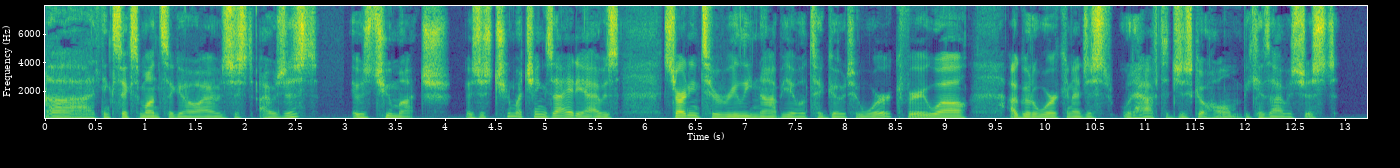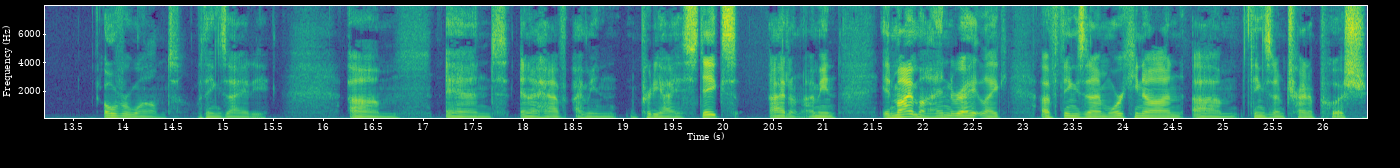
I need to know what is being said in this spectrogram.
uh, I think six months ago. I was just I was just it was too much. It was just too much anxiety. I was starting to really not be able to go to work very well. I'd go to work and I just would have to just go home because I was just overwhelmed with anxiety. Um, and and I have I mean pretty high stakes I don't know. I mean, in my mind, right, like of things that I'm working on, um, things that I'm trying to push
